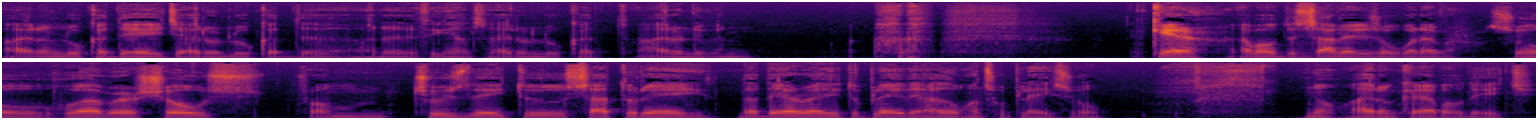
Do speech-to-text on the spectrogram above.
I don't look at the age. I don't look at the at anything else. I don't look at. I don't even care about the salaries or whatever. So whoever shows from Tuesday to Saturday that they are ready to play, they are the ones who play. So no, I don't care about the age.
